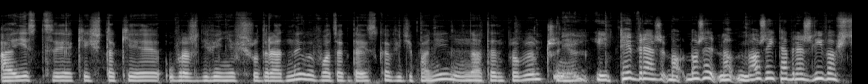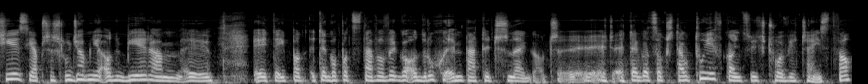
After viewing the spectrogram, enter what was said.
A jest jakieś takie uwrażliwienie wśród radnych we władzach Gdańska? Widzi pani na ten problem, czy nie? I te wraż- mo, może, mo, może i ta wrażliwość jest. Ja przecież ludziom nie odbieram y, y, tej, pod, tego podstawowego odruchu empatycznego, czy y, tego, co kształtuje w końcu ich człowieczeństwo.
